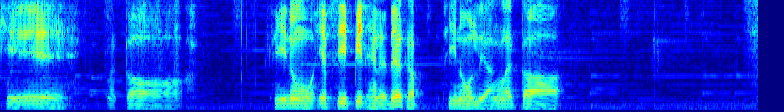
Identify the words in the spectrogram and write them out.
เค แล้วก็ฟีโน่ FC ปิดให้เลยเด้อครับฟีโน่เหลืองแล้วก็ส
